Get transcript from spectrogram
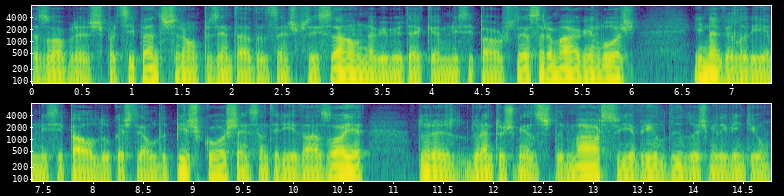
As obras participantes serão apresentadas em exposição na Biblioteca Municipal José Saramago, em Lourdes, e na Galeria Municipal do Castelo de Piscos, em Santaria da Azóia, durante os meses de março e abril de 2021.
